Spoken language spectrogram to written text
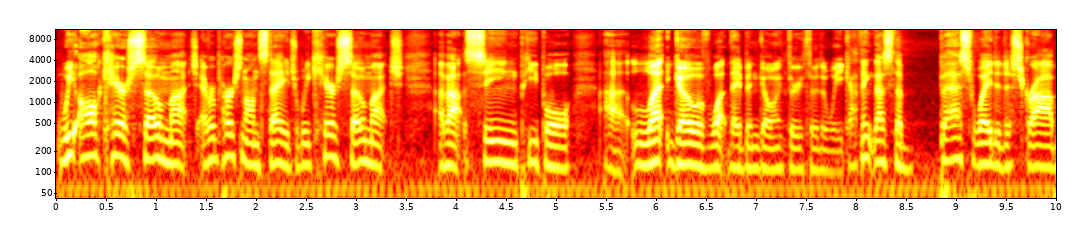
we all care so much. Every person on stage, we care so much about seeing people uh, let go of what they've been going through through the week. I think that's the best way to describe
